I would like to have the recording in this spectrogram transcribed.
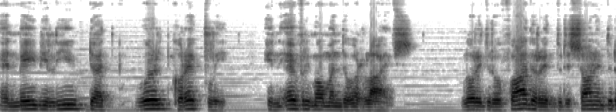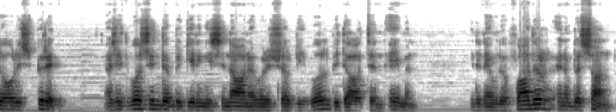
and may believe that word correctly in every moment of our lives. Glory to the Father, and to the Son, and to the Holy Spirit, as it was in the beginning, is now, and ever shall be, world without end. Amen. In the name of the Father, and of the Son,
